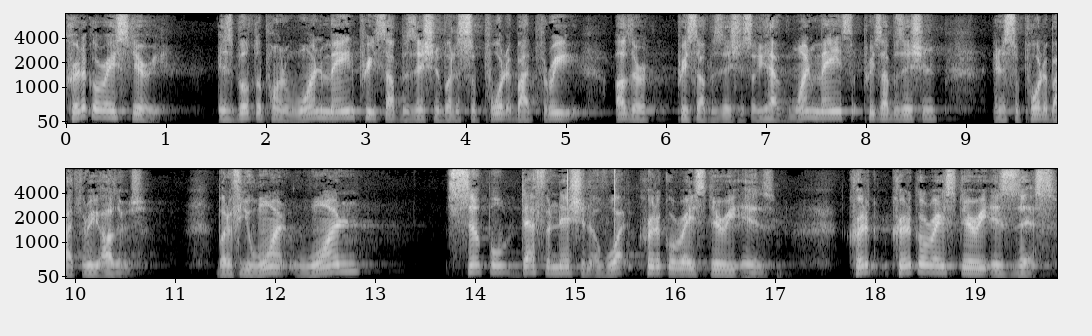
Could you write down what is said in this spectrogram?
Critical race theory is built upon one main presupposition, but is supported by three other presuppositions. So you have one main presupposition, and is supported by three others. But if you want one simple definition of what critical race theory is, crit- critical race theory is this.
